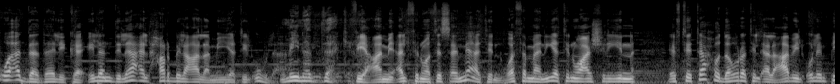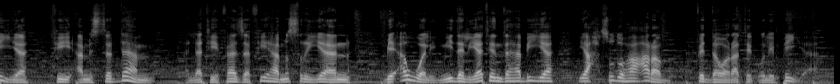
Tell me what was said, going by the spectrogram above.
وأدى ذلك إلى اندلاع الحرب العالمية الأولى. من الذاكرة. في عام 1928 افتتاح دورة الألعاب الأولمبية في أمستردام التي فاز فيها مصريان بأول ميداليات ذهبية يحصدها عرب في الدورات الأولمبية.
